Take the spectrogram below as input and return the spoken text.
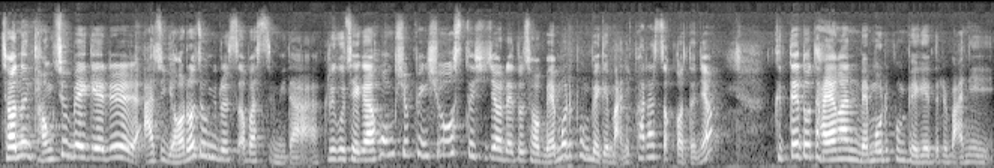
저는 경추 베개를 아주 여러 종류를 써봤습니다. 그리고 제가 홈쇼핑 쇼호스트 시절에도 저 메모리폼 베개 많이 팔았었거든요. 그때도 다양한 메모리폼 베개들을 많이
